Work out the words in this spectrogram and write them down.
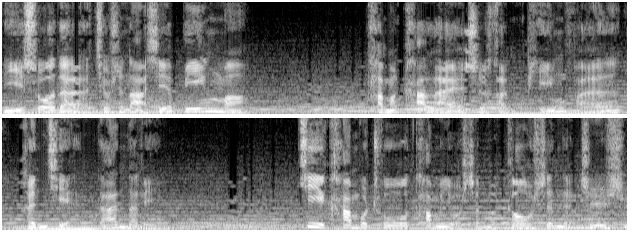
你说的就是那些兵吗？他们看来是很平凡、很简单的哩。”既看不出他们有什么高深的知识，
